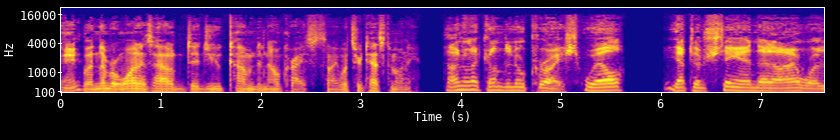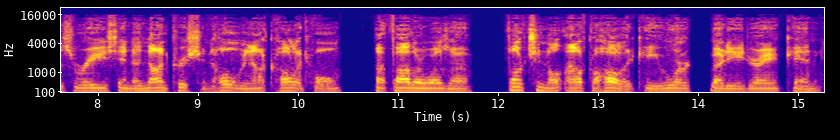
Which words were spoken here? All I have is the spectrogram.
Okay. But number one is how did you come to know Christ? Like, what's your testimony? How did I come to know Christ? Well, you have to understand that I was raised in a non Christian home, an alcoholic home. My father was a functional alcoholic. He worked, but he drank, and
